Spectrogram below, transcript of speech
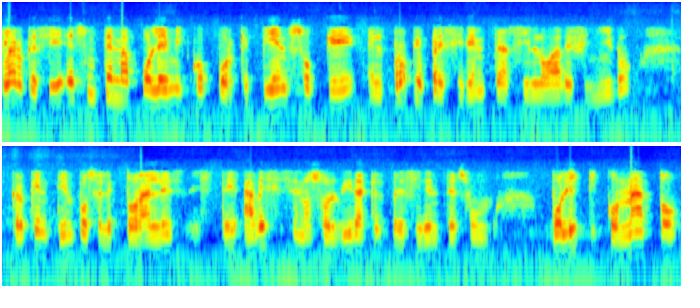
Claro que sí, es un tema polémico porque pienso que el propio presidente así lo ha definido. Creo que en tiempos electorales este, a veces se nos olvida que el presidente es un político nato,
